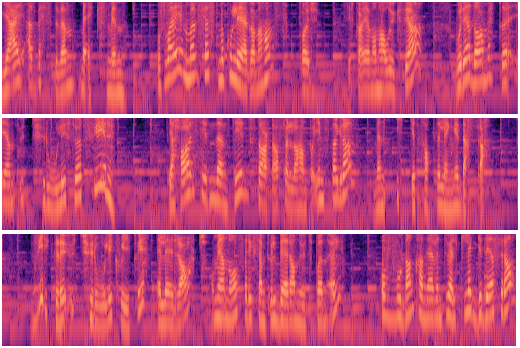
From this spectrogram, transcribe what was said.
Jeg er bestevenn med eksen min. Og så var jeg innom en fest med kollegaene hans for ca. en og en halv uke siden. Hvor jeg da møtte en utrolig søt fyr. Jeg har siden den tid starta å følge ham på Instagram, men ikke tatt det lenger derfra. Virker det utrolig creepy eller rart om jeg nå f.eks. ber han ut på en øl? Og hvordan kan jeg eventuelt legge det fram?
